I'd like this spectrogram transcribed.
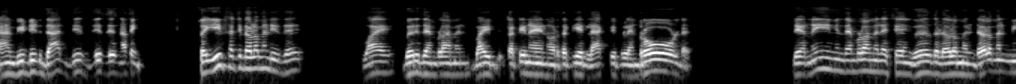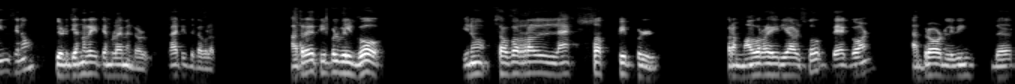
and we did that. This this this nothing. So if such a development is there, why where is the employment? Why 39 or 38 lakh people enrolled? Their name in the employment exchange. where is the development? Development means you know you have to generate employment. That is the development. Otherwise, people will go, you know, several lakhs of people from our area also, they are gone abroad living there.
